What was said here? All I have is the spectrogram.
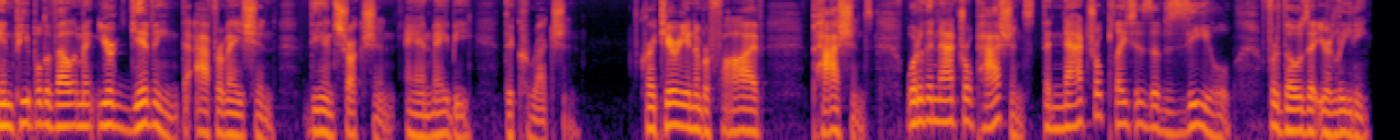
In people development, you're giving the affirmation, the instruction, and maybe the correction. Criteria number five passions. What are the natural passions? The natural places of zeal for those that you're leading.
